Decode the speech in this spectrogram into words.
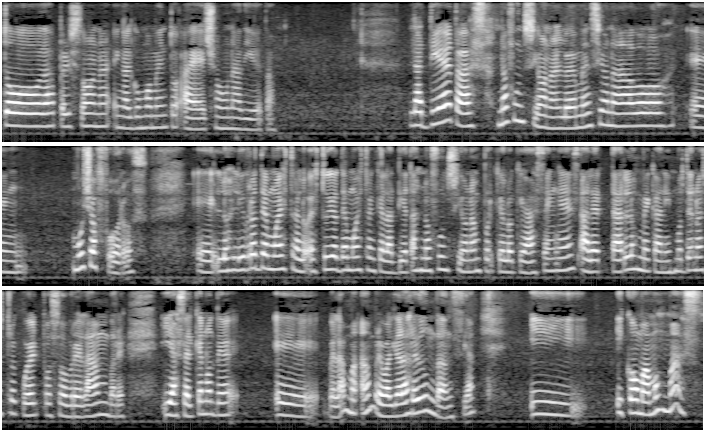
toda persona en algún momento ha hecho una dieta. Las dietas no funcionan, lo he mencionado en muchos foros. Eh, los libros demuestran, los estudios demuestran que las dietas no funcionan porque lo que hacen es alertar los mecanismos de nuestro cuerpo sobre el hambre y hacer que nos dé eh, más hambre, valga la redundancia, y, y comamos más.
